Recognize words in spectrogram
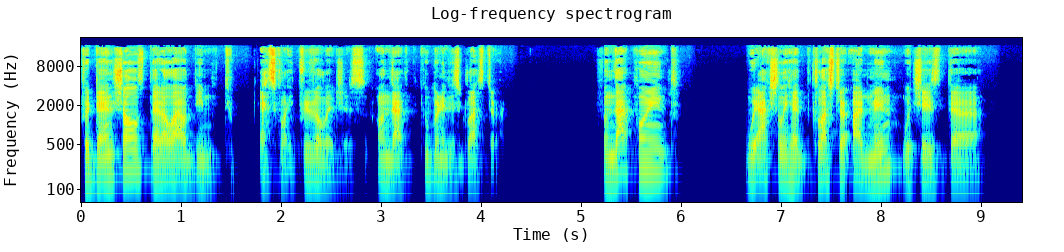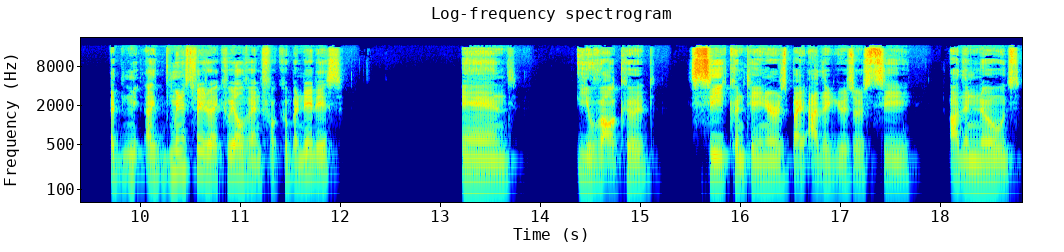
credentials that allowed them to escalate privileges on that Kubernetes cluster. From that point, we actually had cluster admin, which is the admi- administrator equivalent for Kubernetes. And Yuval could see containers by other users, see other nodes,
